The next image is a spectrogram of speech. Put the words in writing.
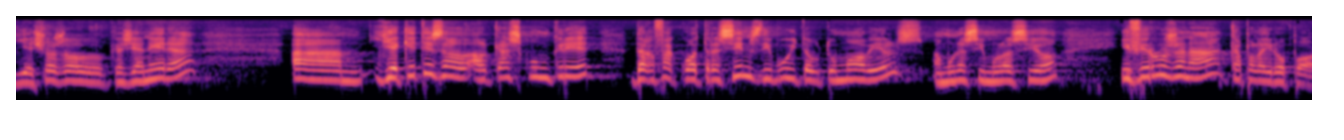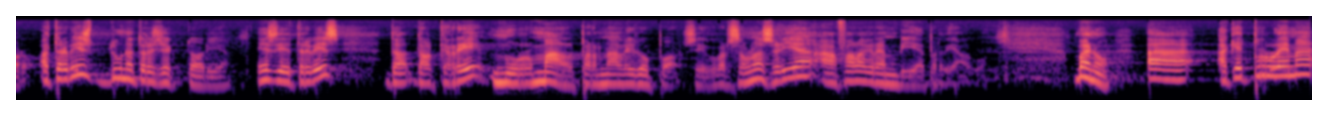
i això és el que genera, I aquest és el, cas concret d'agafar 418 automòbils amb una simulació i fer-los anar cap a l'aeroport a través d'una trajectòria, és a dir, a través de, del carrer normal per anar a l'aeroport. O sigui, Barcelona seria agafar la Gran Via, per dir alguna cosa. Bueno, eh, aquest problema,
